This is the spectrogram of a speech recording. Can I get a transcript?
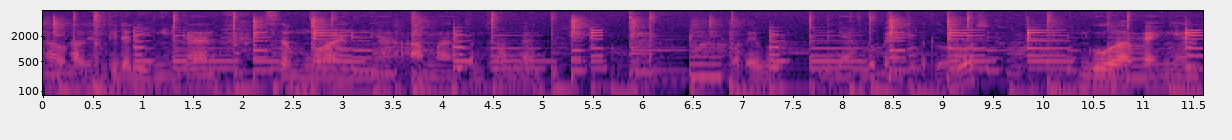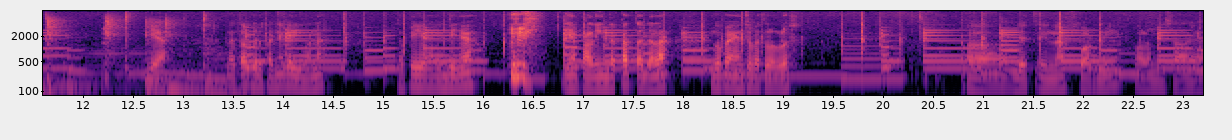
hal-hal yang tidak diinginkan semuanya aman tentram dan ya whatever. Intinya gue pengen cepat lulus. Gue pengen ya nggak tahu ke depannya kayak gimana. Tapi ya intinya yang paling dekat adalah gue pengen cepat lulus. Uh, that's enough for me. Kalau misalnya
